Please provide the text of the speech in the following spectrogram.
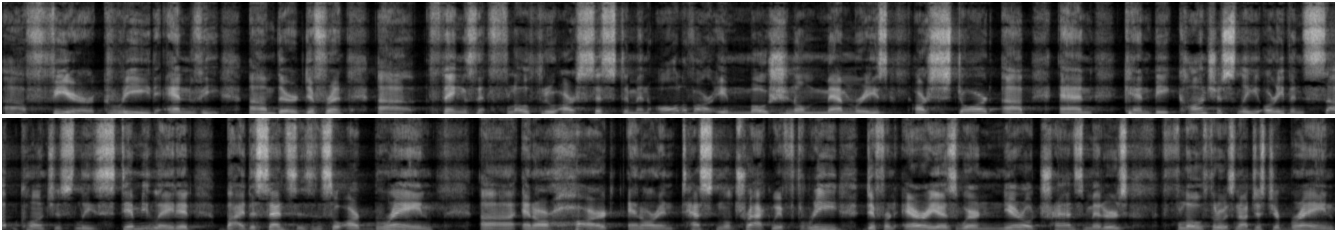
uh, fear, greed, envy. Um, there are different uh, things that flow through our system, and all of our emotional memories are stored up and can be consciously or even subconsciously stimulated by the senses. And so our brain uh, and our heart and our intestinal tract. We have three different areas where neurotransmitters flow through. It's not just your brain,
